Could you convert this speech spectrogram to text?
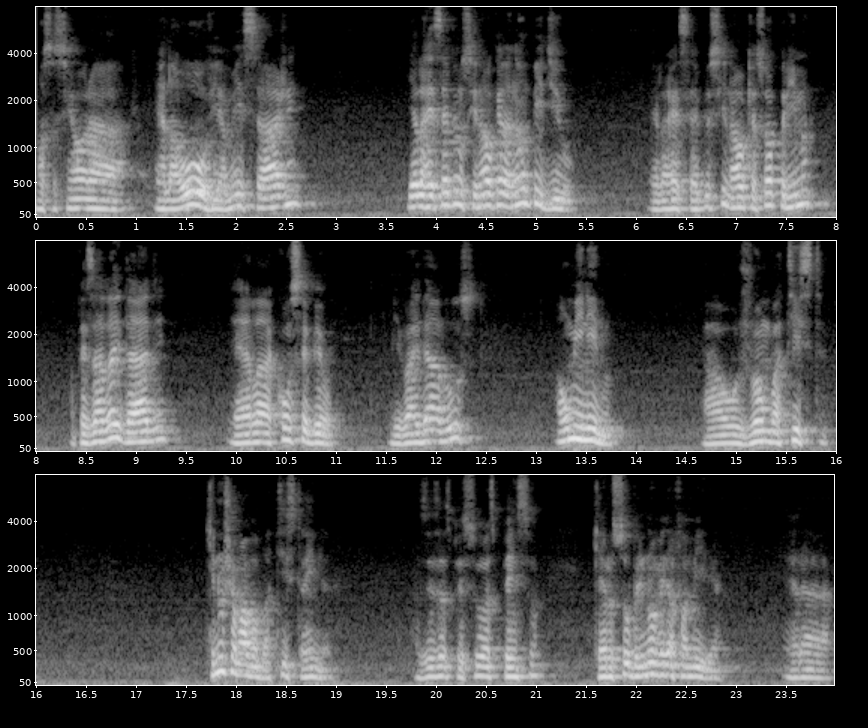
Nossa Senhora, ela ouve a mensagem e ela recebe um sinal que ela não pediu. Ela recebe o sinal que a sua prima, apesar da idade, ela concebeu e vai dar à luz a um menino, ao João Batista, que não chamava Batista ainda. Às vezes as pessoas pensam que era o sobrenome da família. Era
